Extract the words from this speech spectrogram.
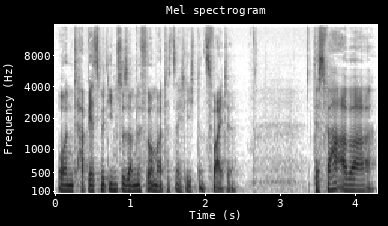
und habe jetzt mit ihm zusammen eine Firma, tatsächlich eine zweite. Das war aber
